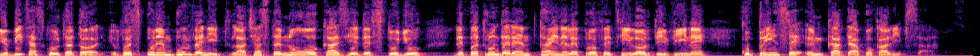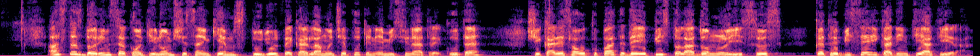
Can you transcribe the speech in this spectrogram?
Iubiți ascultători, vă spunem bun venit la această nouă ocazie de studiu de pătrundere în tainele profețiilor divine cuprinse în Cartea Apocalipsa. Astăzi dorim să continuăm și să încheiem studiul pe care l-am început în emisiunea trecută și care s-a ocupat de epistola Domnului Isus către biserica din Tiatira.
